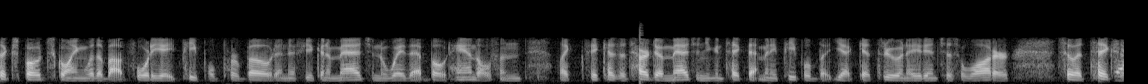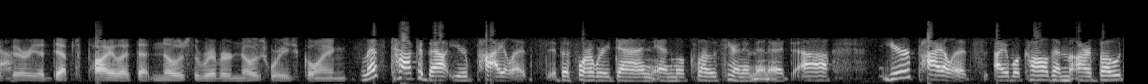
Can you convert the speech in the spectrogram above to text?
six boats going with about 48 people per boat, and if you can imagine the way that boat handles, and like because it's hard to imagine you can take that many people but yet get through in eight inches of water. So it takes Yeah. a very adept pilot that knows the river, knows where he's going. Let's talk about your pilots before we're done, and we'll close here in a minute. Uh, your pilots, I will call them our boat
